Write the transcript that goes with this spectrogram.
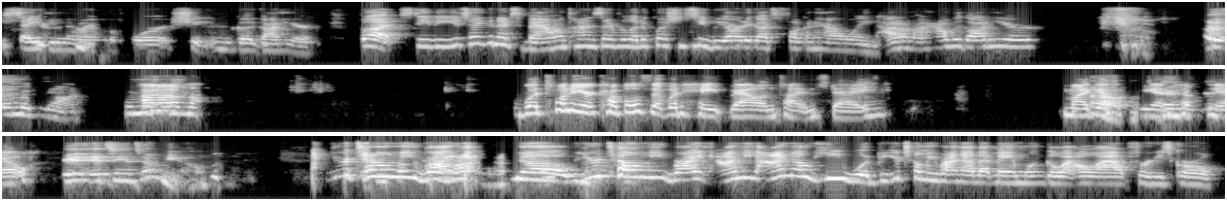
staging the room before she got here. But Stevie, you take the next Valentine's Day related question. See, we already got to fucking Halloween. I don't know how we got here, but we're moving on. We're moving on. Um, what's one of your couples that would hate Valentine's Day? My guess Oh, would be Antonio. It, it's Antonio. You're telling me right now. No, you're telling me right. I mean, I know he would, but you're telling me right now that man wouldn't go all out for his girl.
